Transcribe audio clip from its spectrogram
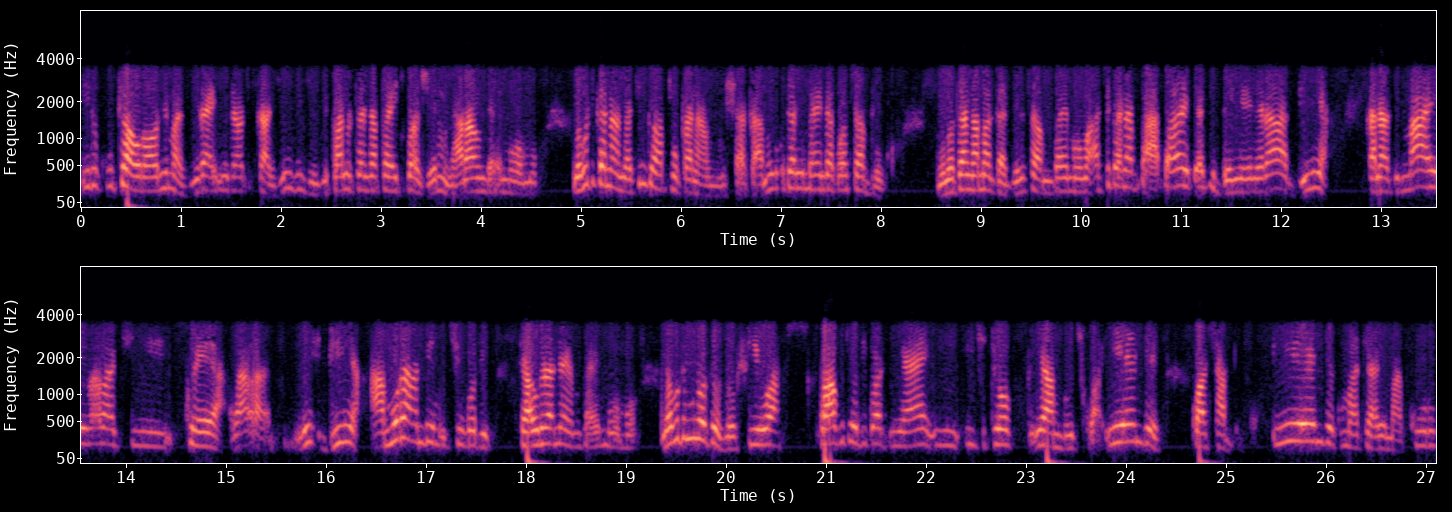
Iri kutaurawo nemazira inoita kuti kazhinji zhinji panotanga paitwa zvemunharaunda imomo. Nokuti kana vanhu vachinge vapokana mumushaka hamungotangi maenda kwasabhuku munotanga magadzirisa mumba imomo. Asi kana baba vaita chibhenyerene ravabhinya kana kuti mai vavachikweya vavabhinya hamurambi muchingoti tauriranai mumba imomo. Nokuti munotozofiwa kwakutodikwa kuti nyaya iyi ichitoyambutswa iende kwasabhuku iende kumatare makuru.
